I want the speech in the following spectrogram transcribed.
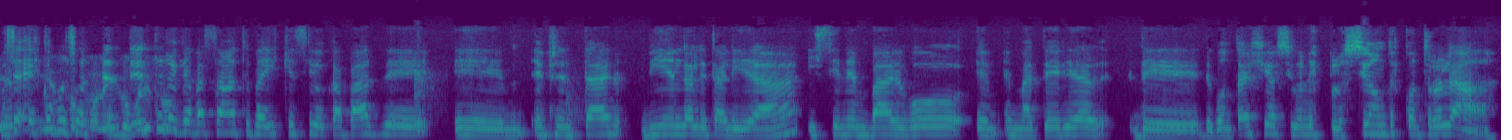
o sea, es como sorprendente lo que ha pasado en este país que ha sido capaz de eh, enfrentar bien la letalidad y sin embargo en, materia de, contagio ha sido una explosión descontrolada.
